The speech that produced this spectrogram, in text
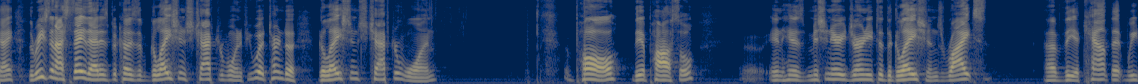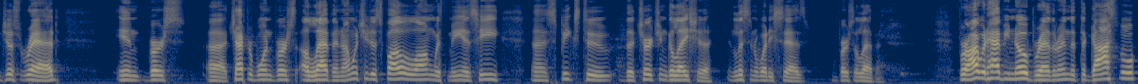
Okay? The reason I say that is because of Galatians chapter 1. If you would turn to Galatians chapter 1, Paul, the apostle, uh, in his missionary journey to the Galatians, writes of the account that we just read in verse uh, chapter 1, verse 11. I want you to just follow along with me as he uh, speaks to the church in Galatia and listen to what he says verse 11. For I would have you know, brethren, that the gospel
